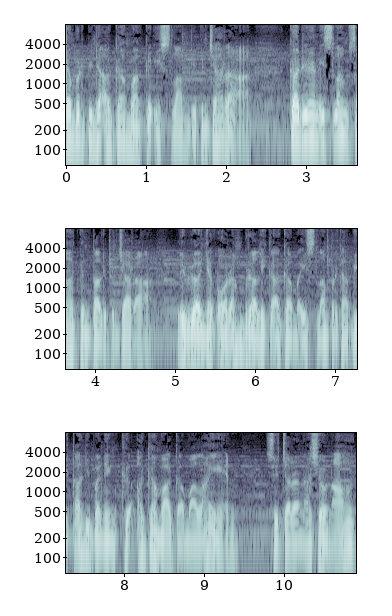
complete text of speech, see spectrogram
yang berpindah agama ke Islam di penjara. Kehadiran Islam sangat kental di penjara. Lebih banyak orang beralih ke agama Islam per kapita dibanding ke agama-agama lain. Secara nasional,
